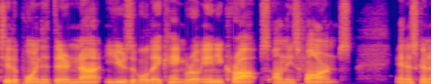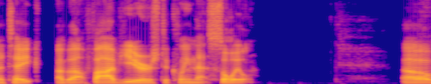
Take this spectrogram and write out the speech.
to the point that they're not usable. They can't grow any crops on these farms. And it's going to take about five years to clean that soil. Uh,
